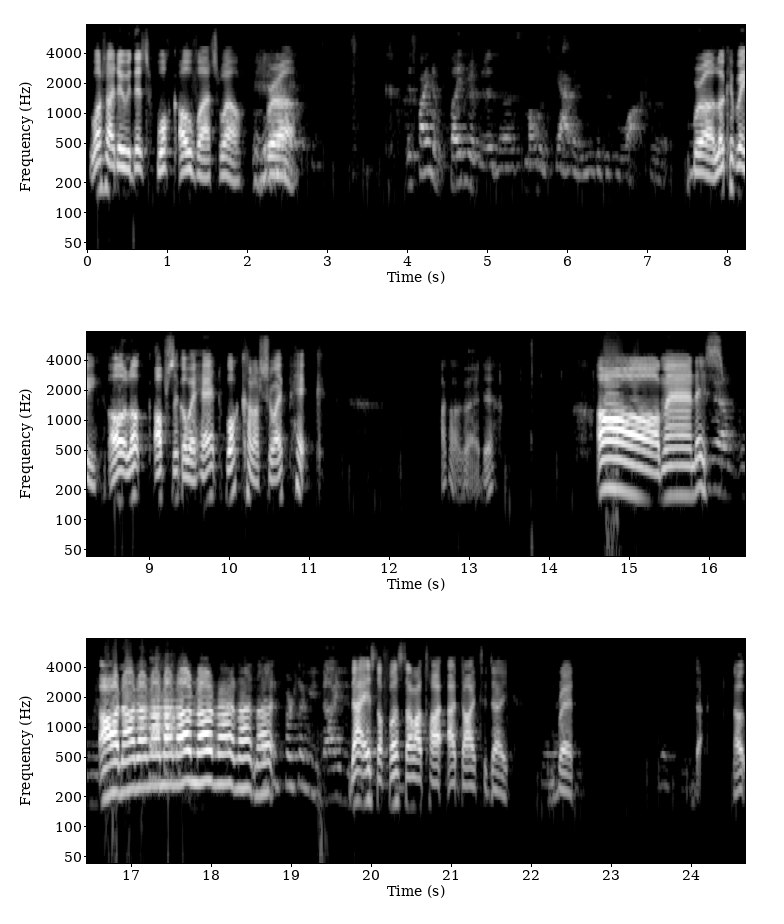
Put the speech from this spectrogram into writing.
What should I do with this? Walk over as well. Bruh. Just find a place with the, smallest gap and you can just walk through it. Bruh, look at me. Oh, look, obstacle ahead. What color should I pick? I got a good idea. Oh, man, this. Yeah, Oh, no, no, no, no, no, no, no, no, That's no. the first time you died. That is the first time I, I died today. Red. that's- that's good. That. no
